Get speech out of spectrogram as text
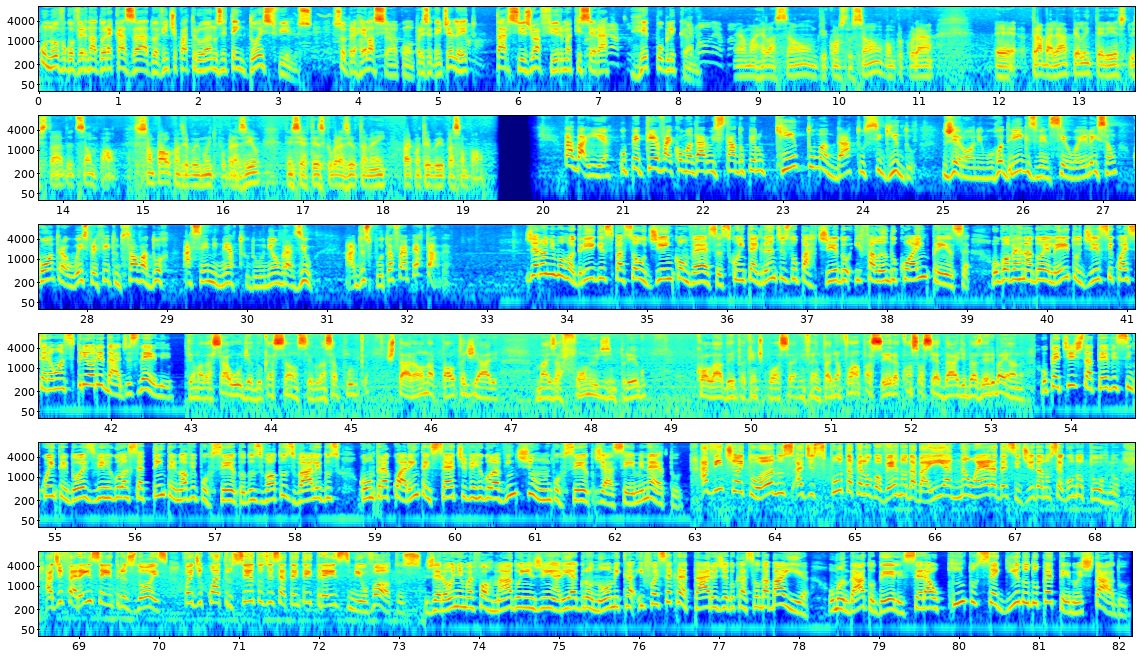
O novo governador é casado há 24 anos e tem dois filhos. Sobre a relação com o presidente eleito, Tarcísio afirma que será republicana. É uma relação de construção, vamos procurar é, trabalhar pelo interesse do Estado de São Paulo. São Paulo contribui muito para o Brasil, tenho certeza que o Brasil também vai contribuir para São Paulo. Na Bahia, o PT vai comandar o Estado pelo quinto mandato seguido. Jerônimo Rodrigues venceu a eleição contra o ex-prefeito de Salvador, ACM Neto, do União Brasil. A disputa foi apertada. Jerônimo Rodrigues passou o dia em conversas com integrantes do partido e falando com a imprensa. O governador eleito disse quais serão as prioridades dele. O tema da saúde, educação, segurança pública estarão na pauta diária, mas a fome e o desemprego colado aí para que a gente possa enfrentar de uma forma parceira com a sociedade brasileira e baiana. O petista teve 52,79% dos votos válidos contra 47,21% de ACM Neto. Há 28 anos, a disputa pelo governo da Bahia não era decidida no segundo turno. A diferença entre os dois foi de 473 mil votos. Jerônimo é formado em engenharia agronômica e foi secretário de Educação da Bahia. O mandato dele será o quinto seguido do PT no estado.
